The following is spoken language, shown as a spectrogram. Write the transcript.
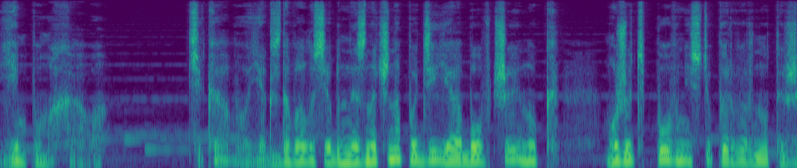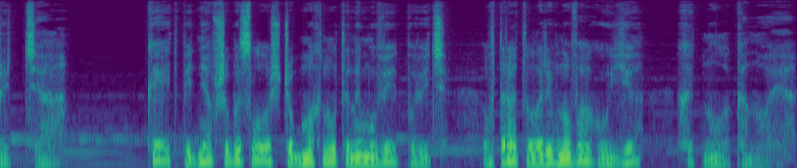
їм помахав. Цікаво, як здавалося б, незначна подія або вчинок можуть повністю перевернути життя. Кейт, піднявши весло, щоб махнути ним у відповідь, втратила рівновагу і хитнула каноя.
